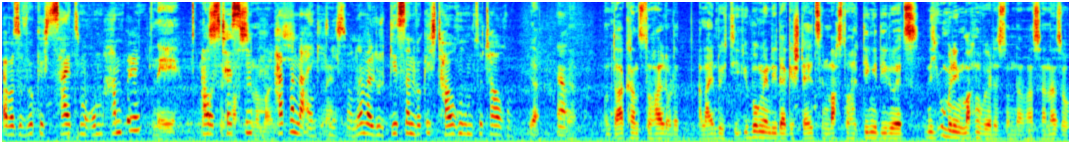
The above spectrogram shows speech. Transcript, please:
Aber so wirklich Zeit zum Rumhampeln, Nee, austesten, hat man da eigentlich Nee. nicht so, ne? Weil du gehst dann wirklich tauchen, um zu tauchen. Ja, Ja. ja. Und da kannst du halt, oder allein durch die Übungen, die da gestellt sind, machst du halt Dinge, die du jetzt nicht unbedingt machen würdest unter Wasser. Ne? So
